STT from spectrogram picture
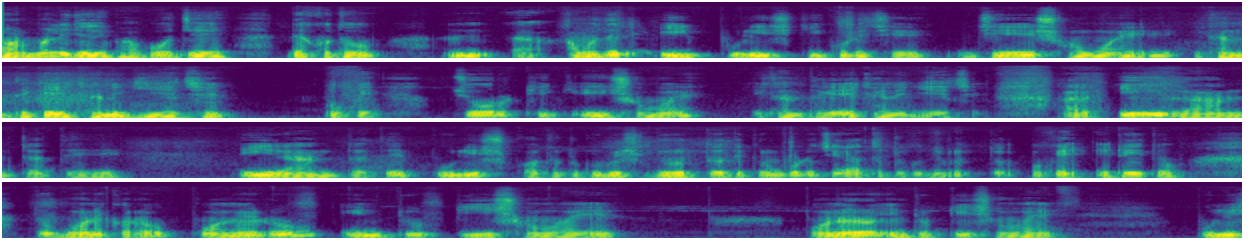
নর্মালি যদি ভাবো যে, দেখো তো আমাদের এই পুলিশ কি করেছে? যে সময়ে এখান থেকে এখানে গিয়েছে, ওকে, চোর ঠিক এই সময় এখান থেকে এখানে গিয়েছে। আর এই রানটাতে এই রানটাতে পুলিশ কতটুকু বেশি দূরত্ব অতিক্রম করেছে? এতটুকু দূরত্ব, ওকে, এটাই তো। তো মনে করো, পনেরো ইন্টু টি সময়ে পনেরো ইন্টু টি সময়ে পুলিশ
